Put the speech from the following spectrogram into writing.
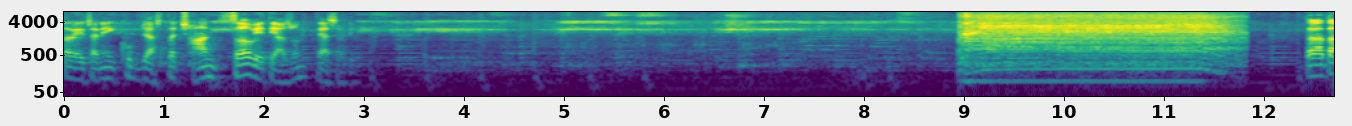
तर याच्याने खूप जास्त छान चव येते अजून त्यासाठी. तर आता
